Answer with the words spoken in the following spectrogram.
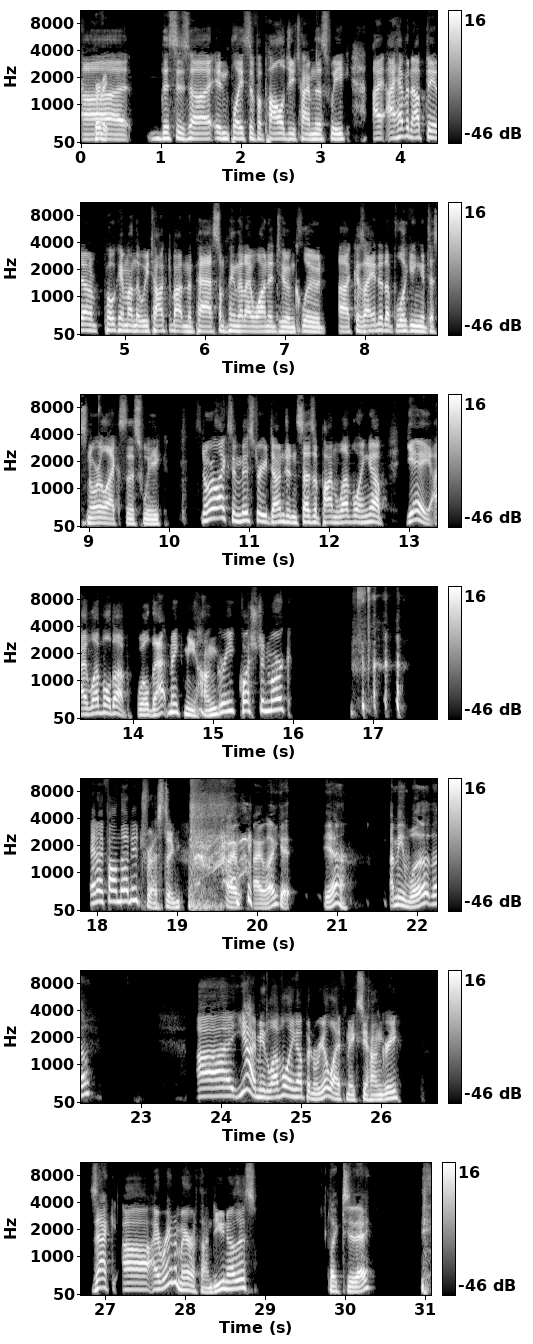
Uh this is uh in place of apology time this week. I, I have an update on a Pokemon that we talked about in the past, something that I wanted to include because I ended up looking into Snorlax this week. Snorlax in Mystery Dungeon says upon leveling up, "Yay, I leveled up. Will that make me hungry?" Question mark. and I found that interesting. I, I like it. Yeah. I mean, will it though? uh, yeah, I mean, leveling up in real life makes you hungry. Zach, uh, I ran a marathon. Do you know this? Like today?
